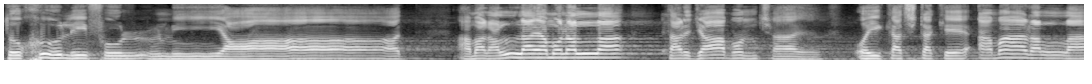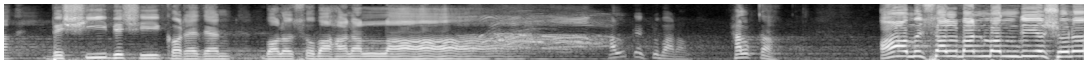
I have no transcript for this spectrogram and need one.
তুখলিফুল মিয়াদ। আমার আল্লাহ এমন আল্লাহ, তার যা মন চায় ওই কাজটাকে আমার আল্লাহ বেশি বেশি করে দেন। বলো সোবাহান আল্লাহ হালকা একটু বাড়াও। হালকা। আ মুসলমান মন দিয়ে শোনো,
